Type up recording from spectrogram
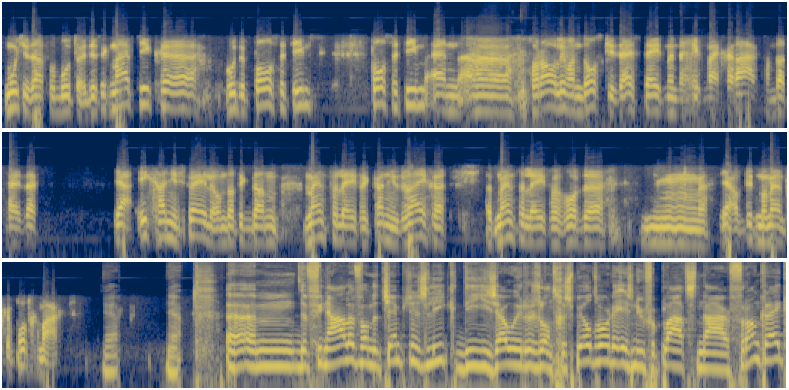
moet je daarvoor boeten. Dus ik mijn optiek eh, hoe de Poolse teams, Poolse team en eh, vooral Lewandowski, zijn statement heeft mij geraakt. Omdat hij zegt, ja, ik ga niet spelen omdat ik dan mensenleven, ik kan niet zwijgen. Het mensenleven wordt mm, ja, op dit moment kapot gemaakt. Ja. Ja. Ehm, de finale van de Champions League, die zou in Rusland gespeeld worden, is nu verplaatst naar Frankrijk.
